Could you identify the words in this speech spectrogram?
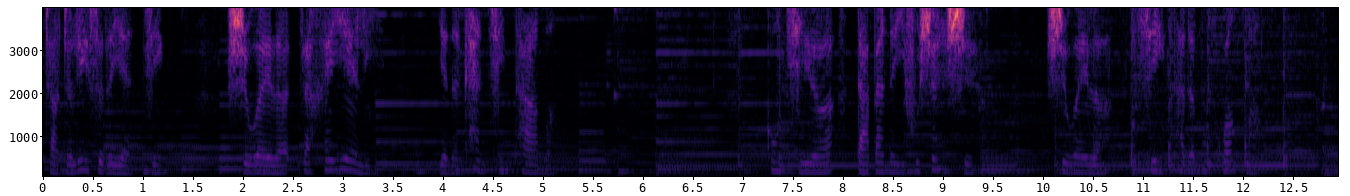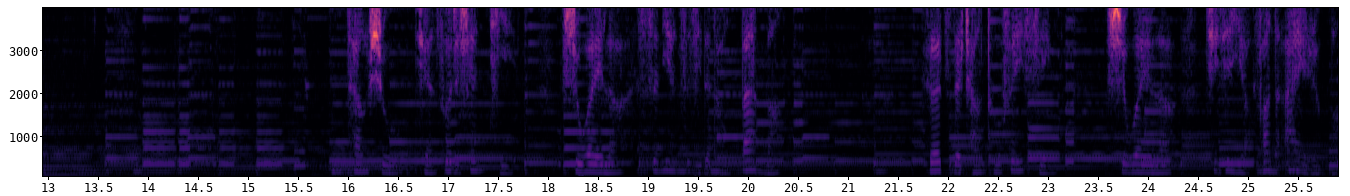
长着绿色的眼睛，是为了在黑夜里也能看清它吗？公企鹅打扮的一副绅士，是为了吸引他的目光吗？仓鼠蜷缩着身体，是为了思念自己的同伴吗？鸽子的长途飞行，是为了去见远方的爱人吗？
